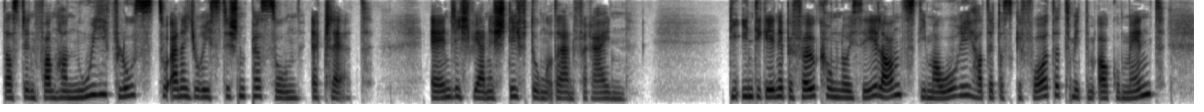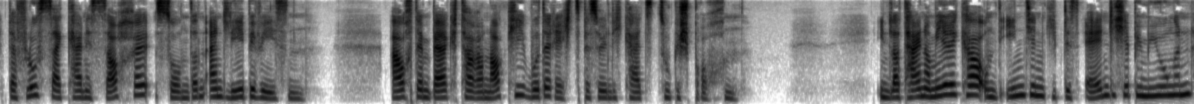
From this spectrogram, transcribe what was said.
das den Whanganui-Fluss zu einer juristischen Person erklärt. Ähnlich wie eine Stiftung oder ein Verein. Die indigene Bevölkerung Neuseelands, die Maori, hatte das gefordert mit dem Argument, der Fluss sei keine Sache, sondern ein Lebewesen. Auch dem Berg Taranaki wurde Rechtspersönlichkeit zugesprochen. In Lateinamerika und Indien gibt es ähnliche Bemühungen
